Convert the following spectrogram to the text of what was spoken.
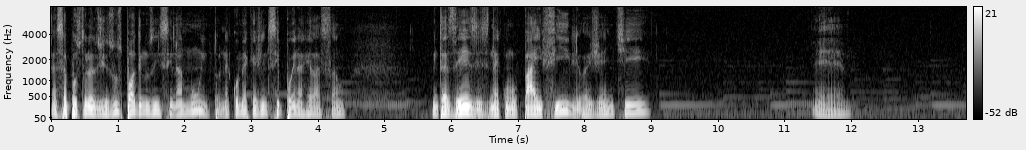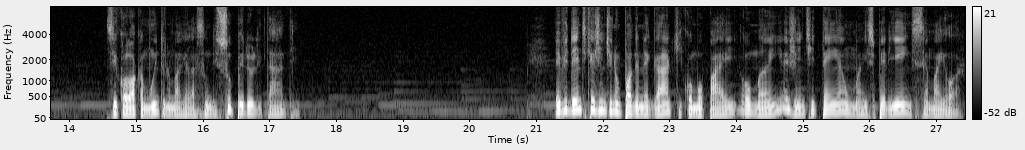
Essa postura de Jesus pode nos ensinar muito, né? Como é que a gente se põe na relação. Muitas vezes, né, como pai e filho, a gente é, se coloca muito numa relação de superioridade. Evidente que a gente não pode negar que, como pai ou mãe, a gente tenha uma experiência maior.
